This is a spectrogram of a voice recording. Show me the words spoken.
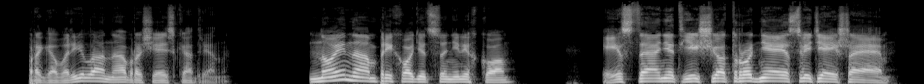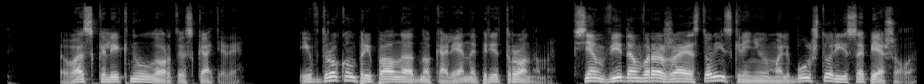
– проговорила она, обращаясь к Адриан. «Но и нам приходится нелегко. «И станет еще труднее, святейшее!» Воскликнул лорд-искатель. И вдруг он припал на одно колено перед троном, всем видом выражая столь искреннюю мольбу, что Рис опешил.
